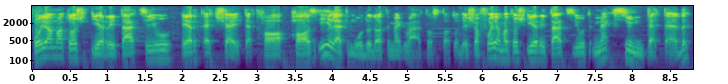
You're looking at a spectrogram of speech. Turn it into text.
Folyamatos irritáció ért egy sejtet. Ha, ha az életmódodat megváltoztatod, és a folyamatos irritációt megszünteted,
